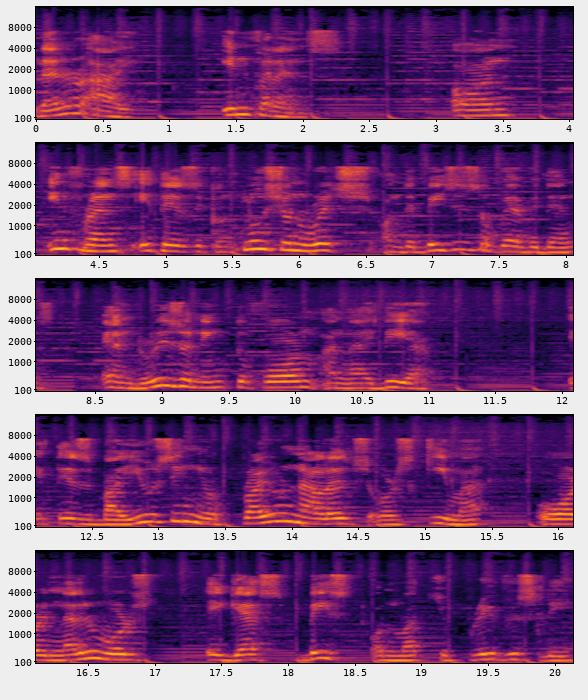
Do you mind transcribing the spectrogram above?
letter I, inference. On Inference it is a conclusion reached on the basis of evidence and reasoning to form an idea. It is by using your prior knowledge or schema or in other words a guess based on what you previously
